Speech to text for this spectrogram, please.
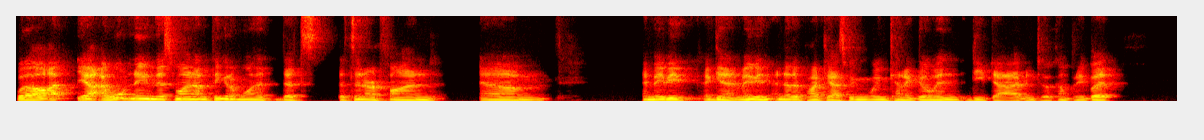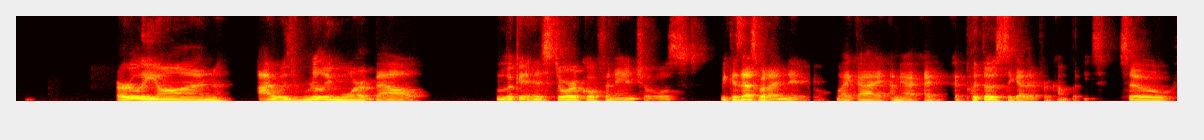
Well, I, yeah, I won't name this one. I'm thinking of one that, that's that's in our fund. Um, and maybe again, maybe another podcast we can we can kind of go in deep dive into a company. But early on, I was really more about look at historical financials because that's what I knew. Like I, I mean, I, I put those together for companies. So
